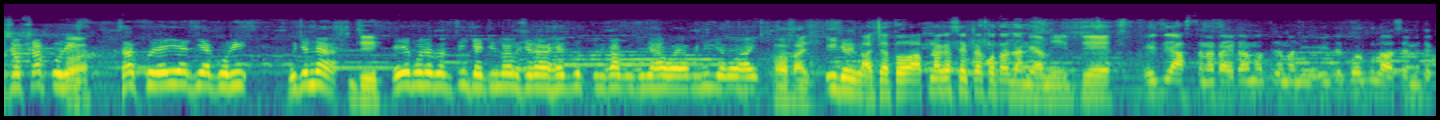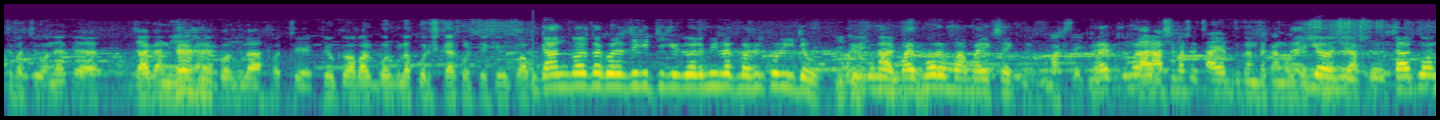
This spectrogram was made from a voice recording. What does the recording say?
সব সাফ করি হ্যাঁ। সাফ করে এই দিয়া করি। বুঝছেন না? জি। এই মনে করেন তিন চার দিন মানুষেরা হেজবুত করি ফাঁকুর করে হাওয়ায় আমি নিজেরও হয়। ও খাই এই দইব আচ্ছা তো আপনার কাছে একটা কথা জানি আমি যে এই যে আস্তানাটা এটার মধ্যে মানে এই যে গড়গুলো আছে আমি দেখতে পাচ্ছি অনেক জায়গা নিয়ে হ্যাঁ, এখানে গড়গুলা হচ্ছে কেউ কেউ আবার গড়গুলা পরিষ্কার করছে কেউ কেউ গান বাজনা করে টিকি টিকি করে মিলাদ মাহফিল করি এটাও। আর বড় মা মাইক সাইক নাই। মাস্ক মাইক তোমার- তার আশেপাশে চায়ের দোকান দেখানো। সাতজন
